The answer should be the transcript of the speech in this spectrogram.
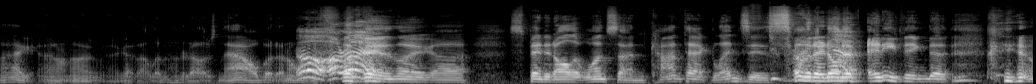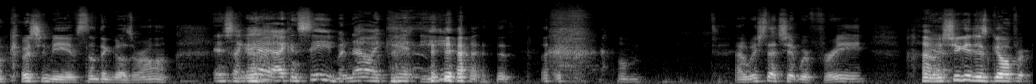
I I don't know. I got eleven hundred dollars now, but I don't. Oh, all right. Like uh, spend it all at once on contact lenses, so Right, that I don't have anything to, you know, cushion me if something goes wrong. And it's like, yeah, I can see, but now I can't eat. yeah. um, I wish that shit were free. I Yeah. wish you could just go for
